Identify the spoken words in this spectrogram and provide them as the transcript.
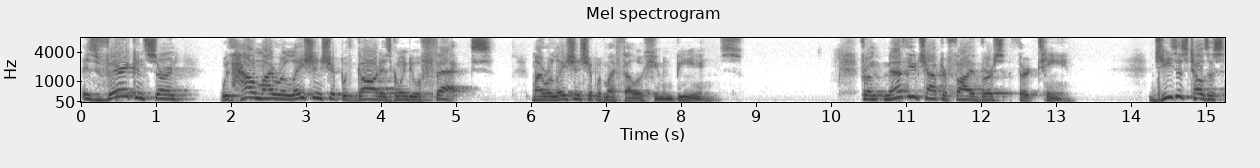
is very concerned with how my relationship with God is going to affect my relationship with my fellow human beings. From Matthew chapter 5 verse 13, Jesus tells us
